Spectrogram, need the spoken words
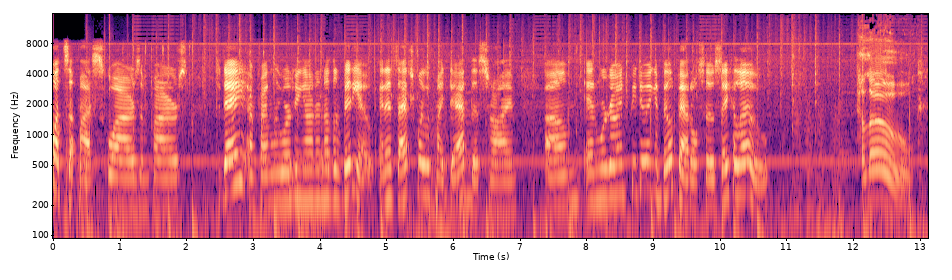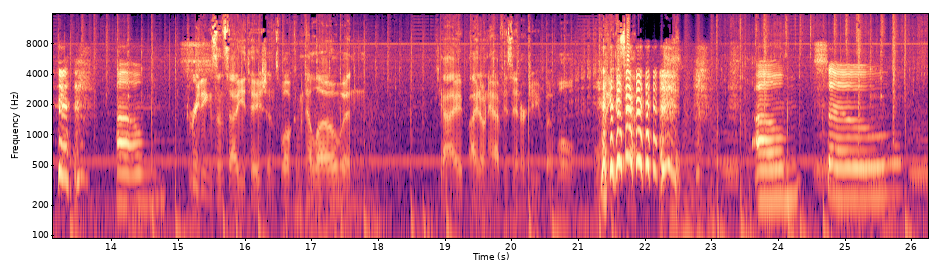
What's up my squires and fires? Today I'm finally working on another video and it's actually with my dad this time. Um, and we're going to be doing a build battle, so say hello. Hello! Um, Greetings and salutations, welcome and hello, and yeah, I, I don't have his energy, but we'll, we'll make this happen. um, so,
